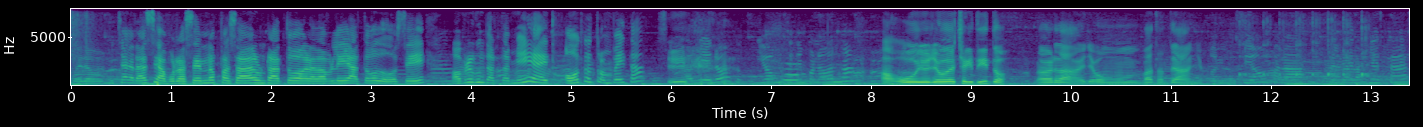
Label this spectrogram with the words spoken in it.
Bueno, muchas gracias por hacernos pasar un rato agradable a todos. ¿eh? Vamos a preguntar también, ¿hay otra trompeta? Sí. ¿También, no? ¿Lleva mucho tiempo en la banda? Ah, yo llevo de chiquitito, la verdad, llevo bastantes años. ¿Con ilusión para celebrar las fiestas?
